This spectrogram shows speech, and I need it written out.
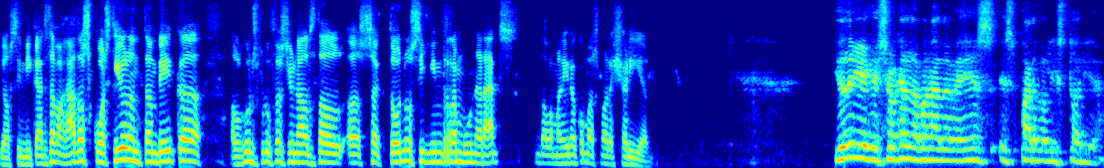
I els sindicats de vegades qüestionen també que alguns professionals del eh, sector no siguin remunerats de la manera com es mereixerien. Jo diria que això cada vegada més és part de la història.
